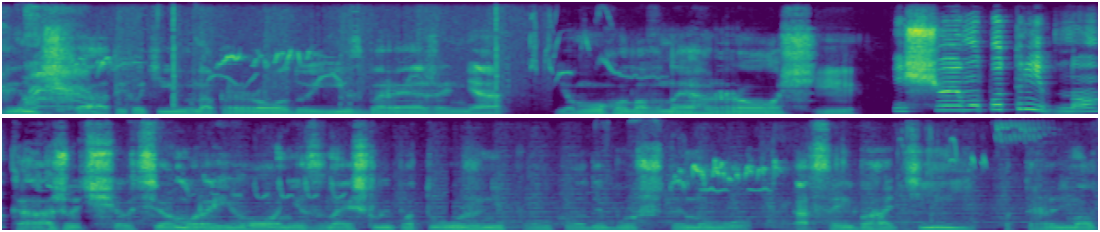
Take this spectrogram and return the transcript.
Він чхати хотів на природу і її збереження. Йому головне гроші. І що йому потрібно? Кажуть, що в цьому регіоні знайшли потужні поклади бурштину, а цей багатій отримав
